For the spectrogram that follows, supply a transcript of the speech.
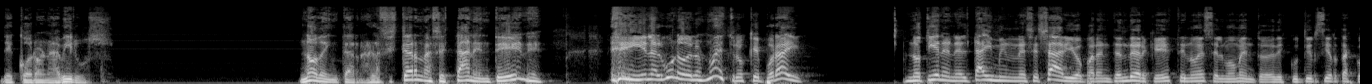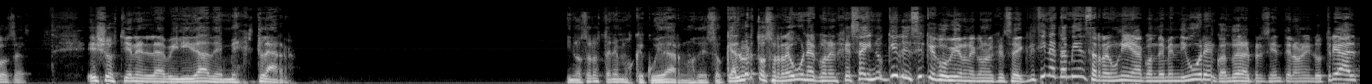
De coronavirus. No de internas. Las cisternas están en TN y en alguno de los nuestros que por ahí no tienen el timing necesario para entender que este no es el momento de discutir ciertas cosas. Ellos tienen la habilidad de mezclar. Y nosotros tenemos que cuidarnos de eso. Que Alberto se reúna con el G6 no quiere decir que gobierne con el G6. Cristina también se reunía con de Mendiguren cuando era el presidente de la Unión Industrial,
